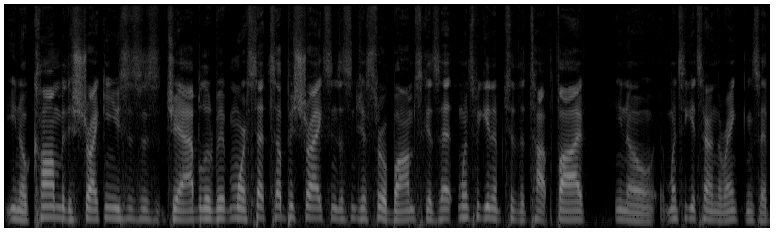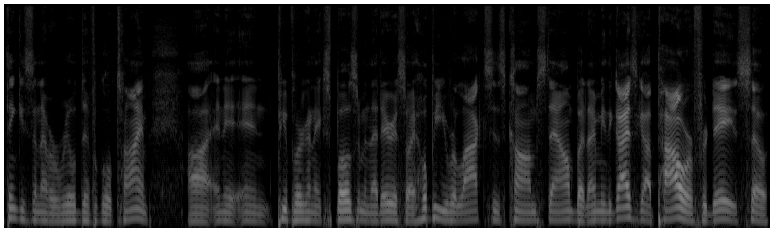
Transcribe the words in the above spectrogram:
You know, calm with his striking, uses his jab a little bit more, sets up his strikes, and doesn't just throw bombs. Because once we get up to the top five, you know, once he gets higher in the rankings, I think he's gonna have a real difficult time, uh, and it, and people are gonna expose him in that area. So I hope he relaxes, calms down. But I mean, the guy's got power for days, so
